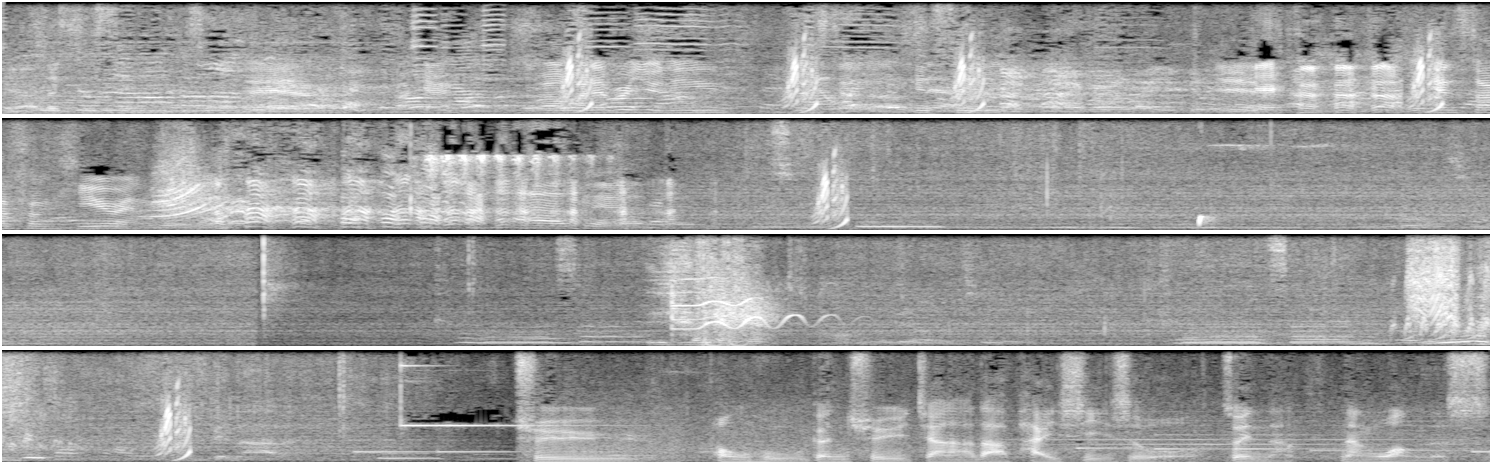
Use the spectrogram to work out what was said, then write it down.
Yeah, let's just sing. So, yeah. Okay. Well, whatever you need, just you can sing like whatever, like you can do. Yeah. we can start from here and go. okay. okay. 去。澎湖跟去加拿大拍戏是我最难难忘的时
